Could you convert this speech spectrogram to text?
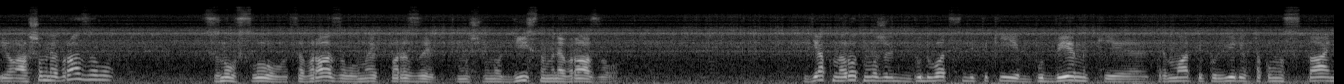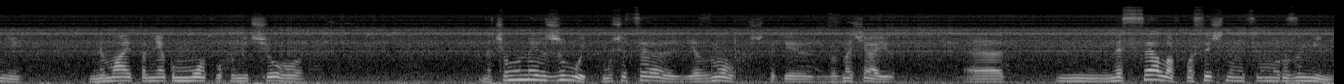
І, а що мене вразило? Це знов слово, це вразило, воно як паразит, тому що воно дійсно мене вразило. Як народ може будувати собі такі будинки, тримати подвір'я в такому стані, немає там ніякого мотлуху, нічого. На чому вони живуть? Тому що це, я знову ж таки зазначаю, е, не села в класичному цьому розумінні.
